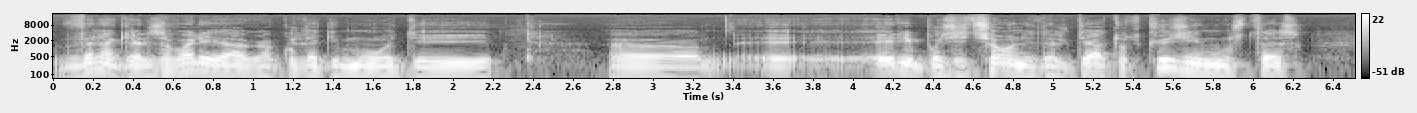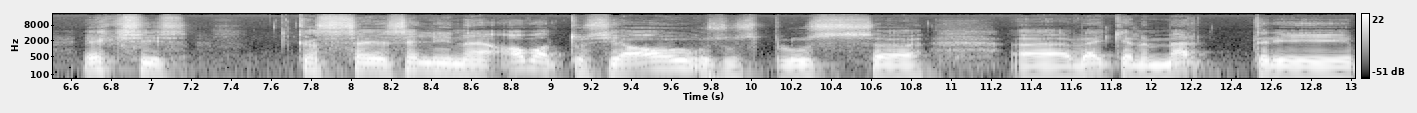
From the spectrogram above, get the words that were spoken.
venekeelse valijaga kuidagimoodi äh, eripositsioonidel teatud küsimustes, ehk siis kas see selline avatus ja ausus pluss äh, väikene märtri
